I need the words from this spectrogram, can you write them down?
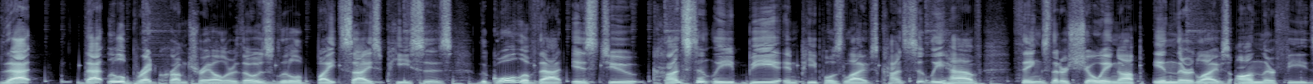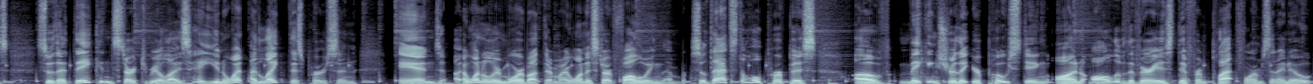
That that little breadcrumb trail or those little bite-sized pieces, the goal of that is to constantly be in people's lives, constantly have things that are showing up in their lives on their feeds so that they can start to realize, hey, you know what? I like this person and I want to learn more about them. I want to start following them. So that's the whole purpose of making sure that you're posting on all of the various different platforms. And I know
